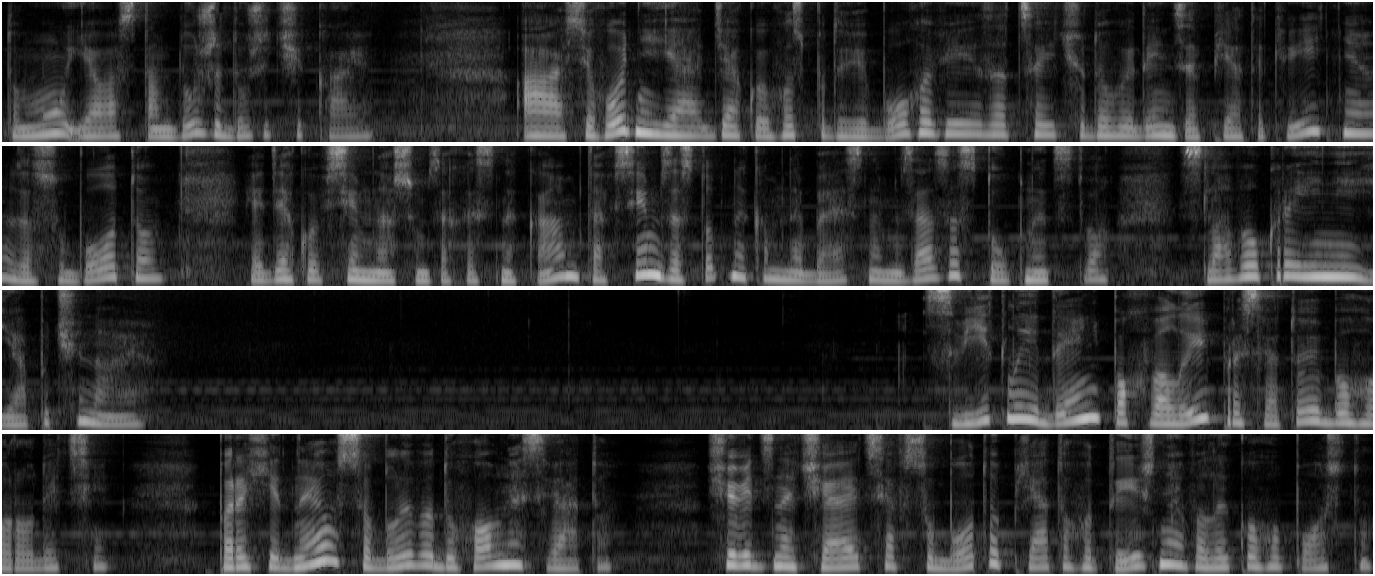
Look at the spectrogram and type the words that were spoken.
Тому я вас там дуже-дуже чекаю. А сьогодні я дякую Господові Богові за цей чудовий день, за 5 квітня, за суботу. Я дякую всім нашим захисникам та всім заступникам небесним за заступництво. Слава Україні! Я починаю. Світлий день похвали Пресвятої Богородиці, перехідне особливе духовне свято, що відзначається в суботу п'ятого тижня Великого посту.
